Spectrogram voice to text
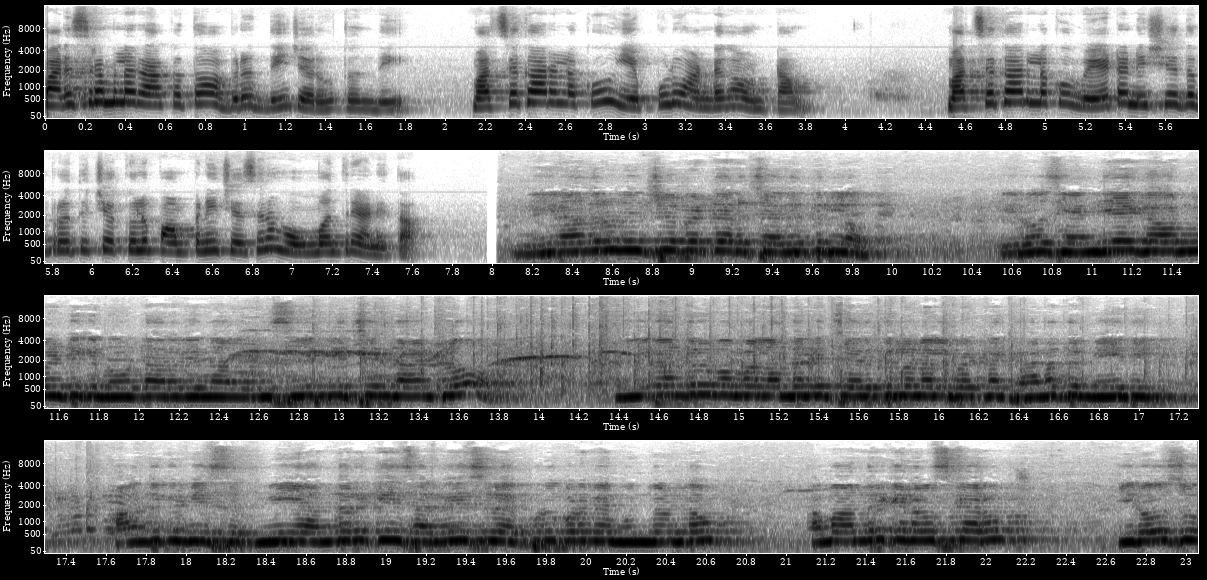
పరిశ్రమల రాకతో అభివృద్ధి జరుగుతుంది. మత్స్యకారులకు ఎప్పుడూ అండగా ఉంటాం. మత్స్యకారులకు వేట నిషేధ భృతి చెక్కులు పంపిణీ చేసిన హోంమంత్రి అనిత. మీరందరూ నిల్చోబెట్టారు చరిత్రలో. ఈరోజు ఎన్డీఏ గవర్నమెంట్కి నూట అరవై నాలుగు సీట్లు ఇచ్చిన దాంట్లో మీరందరూ మమ్మల్ని అందరినీ చరిత్రలో నిలబెట్టిన ఘనత మీది. అందుకు మీ మీ అందరికీ సర్వీస్లో ఎప్పుడు కూడా మేము ముందుంటాం. అమ్మ అందరికీ నమస్కారం. ఈరోజు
